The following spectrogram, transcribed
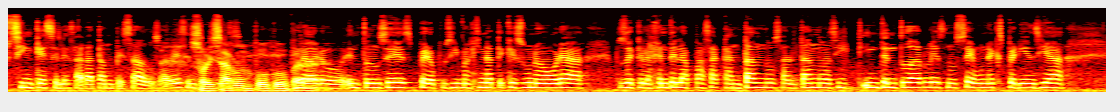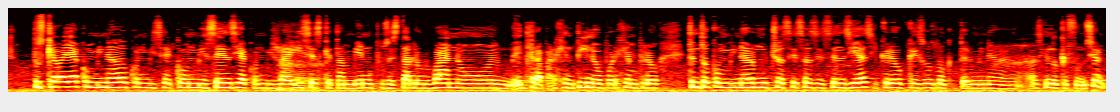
sin que se les haga tan pesado, ¿sabes? Entonces, Suavizarlo un poco para... Claro, entonces, pero pues imagínate que es una hora pues de que la gente la pasa cantando, saltando, así, intento darles, no sé, una experiencia pues que vaya combinado con mi, con mi esencia, con mis raíces, que también pues está lo urbano, el trap argentino, por ejemplo. Intento combinar muchas esas esencias y creo que eso es lo que termina haciendo que funcione.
